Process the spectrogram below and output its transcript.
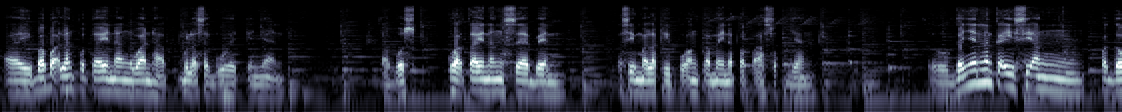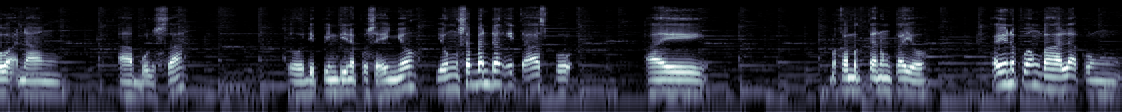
ay baba lang po tayo ng 1 half mula sa guhit ganyan. Tapos kuha tayo ng 7 kasi malaki po ang kamay na papasok dyan. So ganyan lang ka-easy ang paggawa ng ah, bulsa. So depende na po sa inyo. Yung sa bandang itaas po ay baka magtanong kayo. Kayo na po ang bahala kung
